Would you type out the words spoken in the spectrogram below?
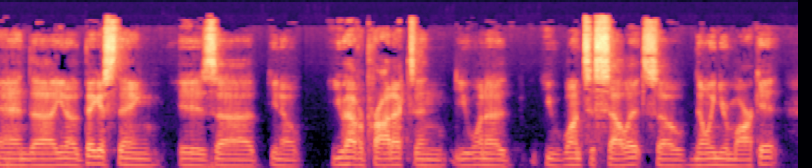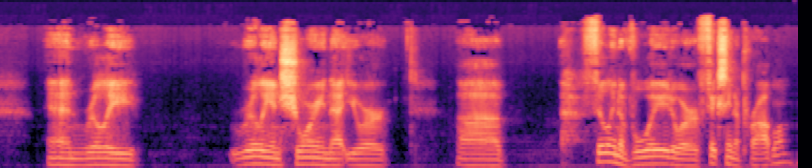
And uh, you know, the biggest thing is uh, you know you have a product and you want to you want to sell it. So knowing your market and really, really ensuring that you're uh, filling a void or fixing a problem.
